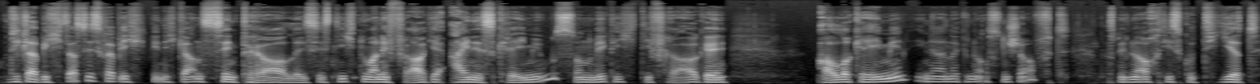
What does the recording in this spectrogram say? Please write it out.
Und ich glaube, das ist, glaube ich, finde ich ganz zentral. Es ist nicht nur eine Frage eines Gremiums, sondern wirklich die Frage aller Gremien in einer Genossenschaft, dass man auch diskutiert,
